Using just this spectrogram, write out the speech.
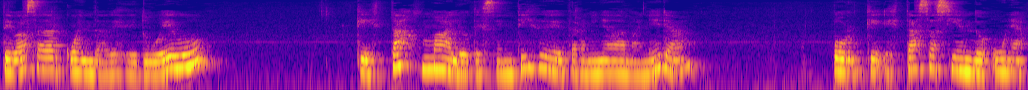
te vas a dar cuenta desde tu ego que estás mal o te sentís de determinada manera porque estás haciendo una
